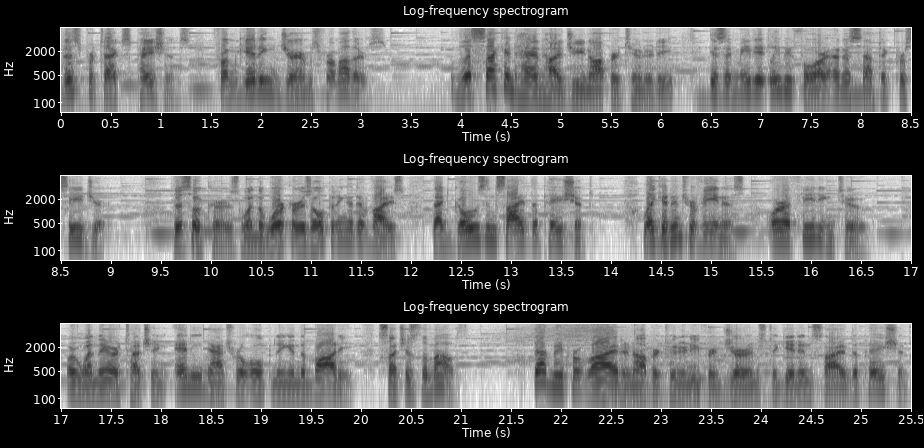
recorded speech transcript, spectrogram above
This protects patients from getting germs from others. The second hand hygiene opportunity is immediately before an aseptic procedure. This occurs when the worker is opening a device that goes inside the patient like an intravenous or a feeding tube, or when they are touching any natural opening in the body, such as the mouth. That may provide an opportunity for germs to get inside the patient.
